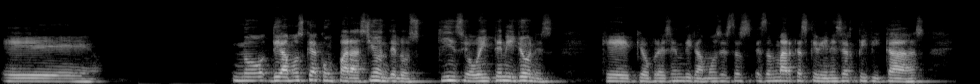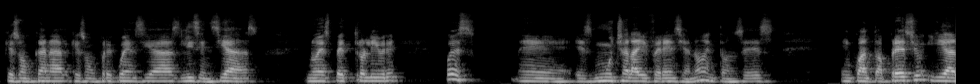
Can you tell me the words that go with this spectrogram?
eh, no, digamos que a comparación de los 15 o 20 millones que, que, ofrecen, digamos, estas, estas marcas que vienen certificadas, que son canal, que son frecuencias licenciadas, no espectro libre, pues eh, es mucha la diferencia, ¿no? Entonces, en cuanto a precio y a,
